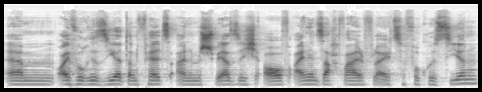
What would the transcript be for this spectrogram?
ähm, euphorisiert, dann fällt es einem schwer, sich auf einen Sachverhalt vielleicht zu fokussieren.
